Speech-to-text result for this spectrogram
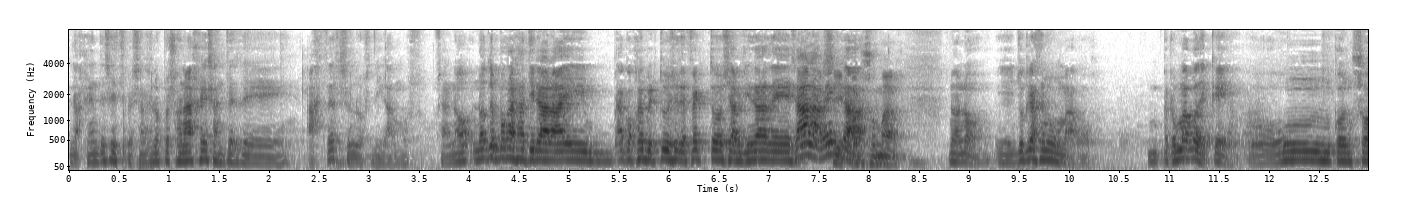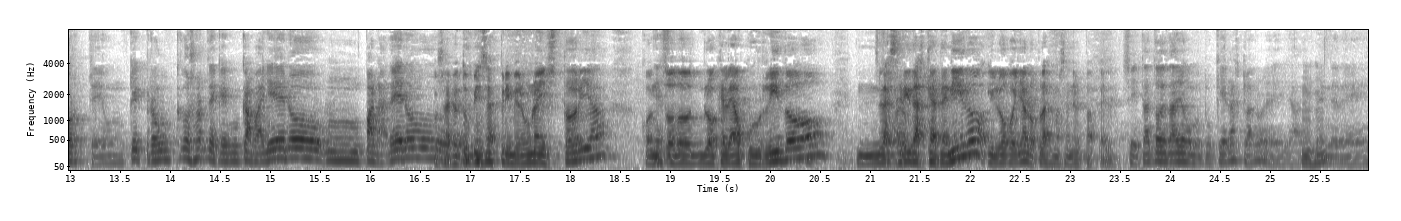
la gente se expresase en los personajes antes de hacérselos, digamos. O sea, no, no te pongas a tirar ahí, a coger virtudes y defectos y habilidades. ¡Hala, Sí, venga! por sumar. No, no. eh, Yo quiero hacerme un mago. ¿Pero un mago de qué? O un consorte. Un, ¿qué? ¿Pero un consorte que ¿Un caballero? ¿Un panadero? O sea, que tú piensas primero una historia con Eso. todo lo que le ha ocurrido, las heridas que ha tenido y luego ya lo plasmas en el papel. Sí, tanto detalle como tú quieras, claro. eh, ya depende de...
